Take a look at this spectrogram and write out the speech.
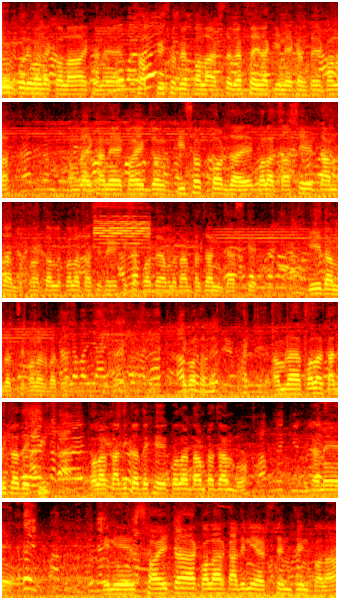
প্রচুর পরিমাণে কলা, এখানে সব কৃষকের কলা আসছে, ব্যবসায়ীরা কিনে এখান থেকে কলা। আমরা এখানে কয়েকজন কৃষক পর্যায়ে কলা চাষির দাম জানব। কলা- চাষি থেকে কৃষক পর্যায়ে আমরা দামটা জানি যে আজকে কি দাম যাচ্ছে কলার বাজার। এই আমরা কলার কাদিটা দেখি। কলার কাদিটা দেখে কলার দামটা জানব। এখানে তিনি ছয়টা কলার কাঁদি নিয়ে আসছেন জিন কলা।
